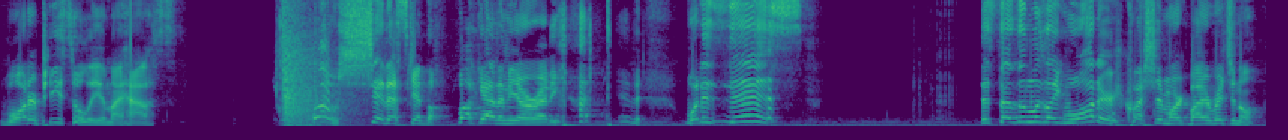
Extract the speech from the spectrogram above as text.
Water peacefully in my house. Oh shit! That scared the fuck out of me already. God damn it! What is this? This doesn't look like water. Question mark by original.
